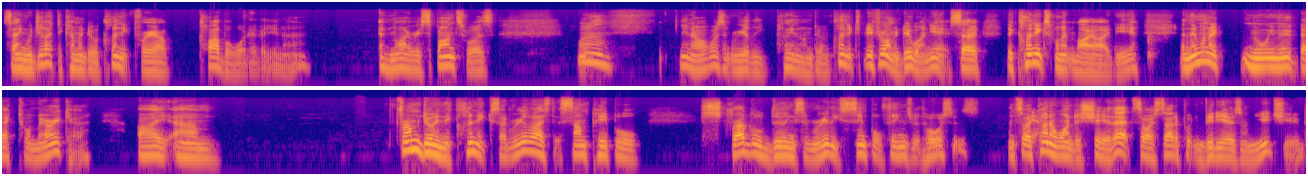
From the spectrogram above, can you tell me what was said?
saying, Would you like to come and do a clinic for our club or whatever, you know? And my response was, well, you know, I wasn't really planning on doing clinics, but if you want me to do one, yeah. So the clinics weren't my idea. And then when I when we moved back to America, I um from doing the clinics, I realized that some people struggled doing some really simple things with horses. And so I kind of wanted to share that. So I started putting videos on YouTube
